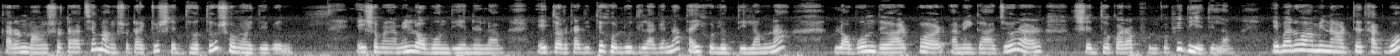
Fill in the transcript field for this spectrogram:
কারণ মাংসটা আছে, মাংসটা একটু সেদ্ধ হতেও সময় দেবেন। এই সময় আমি লবণ দিয়ে নিলাম। এই তরকারিতে হলুদ লাগে না, তাই হলুদ দিলাম না। লবণ দেওয়ার পর আমি গাজর আর সেদ্ধ করা ফুলকপি দিয়ে দিলাম। এবারেও আমি নাড়তে থাকব।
